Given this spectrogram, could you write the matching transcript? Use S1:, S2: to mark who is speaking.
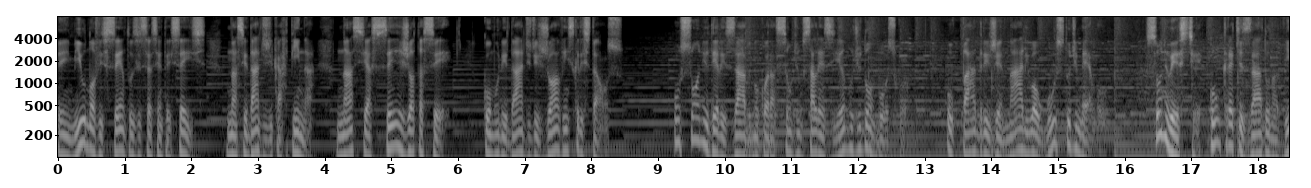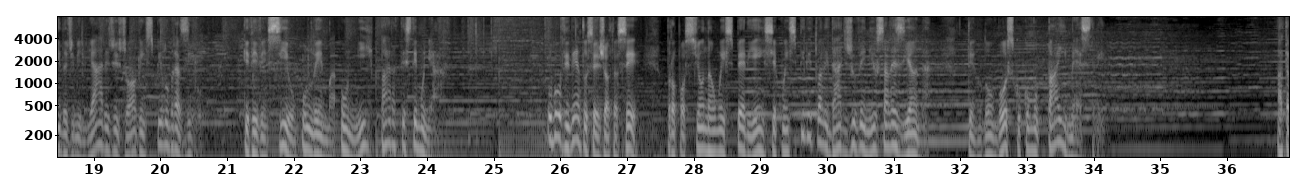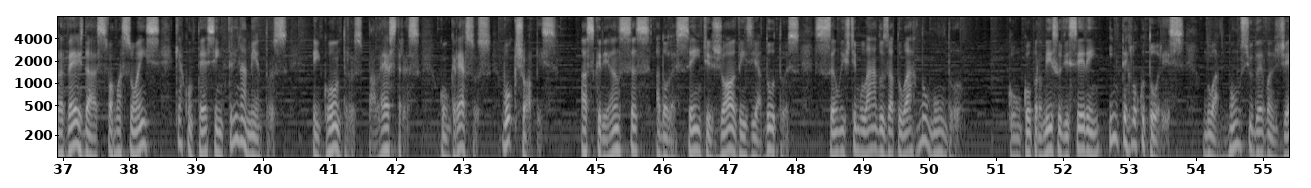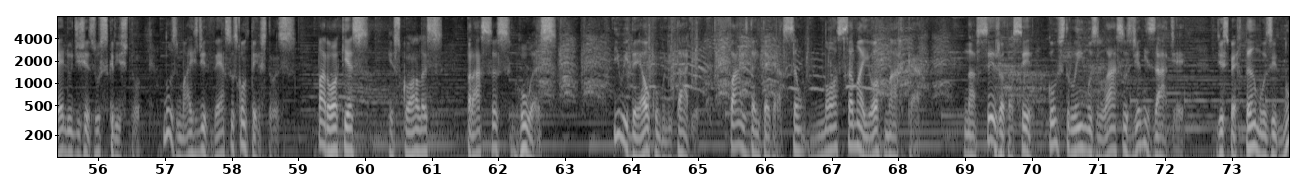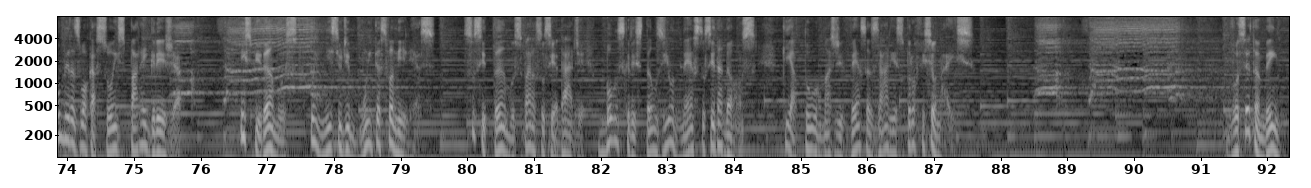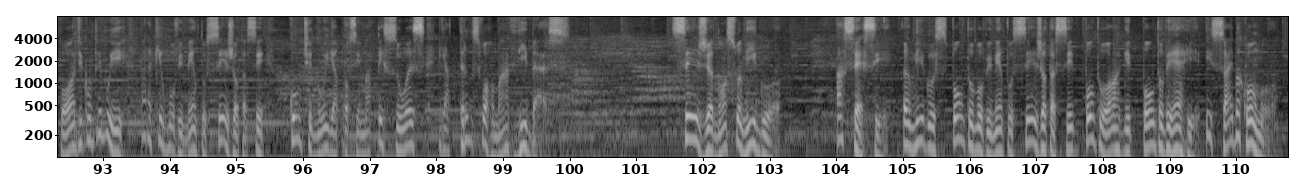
S1: Em 1966, na cidade de Carpina, nasce a CJC, Comunidade de Jovens Cristãos. Um sonho idealizado no coração de um salesiano de Dom Bosco, o padre Genário Augusto de Melo. Sonho este concretizado na vida de milhares de jovens pelo Brasil, que vivenciam o lema Unir para Testemunhar. O movimento CJC proporciona uma experiência com espiritualidade juvenil salesiana, tendo Dom Bosco como pai e mestre. Através das formações que acontecem em treinamentos, encontros, palestras, congressos, workshops, as crianças, adolescentes, jovens e adultos são estimulados a atuar no mundo, com o compromisso de serem interlocutores no anúncio do Evangelho de Jesus Cristo, nos mais diversos contextos: paróquias, escolas, praças, ruas. E o ideal comunitário faz da integração nossa maior marca. Na CJC, construímos laços de amizade Despertamos inúmeras vocações para a igreja. Inspiramos o início de muitas famílias. Suscitamos para a sociedade bons cristãos e honestos cidadãos que atuam nas diversas áreas profissionais. Você também pode contribuir para que o movimento CJC continue a aproximar pessoas e a transformar vidas. Seja nosso amigo. Acesse amigos.movimentocjc.org.br e saiba como.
